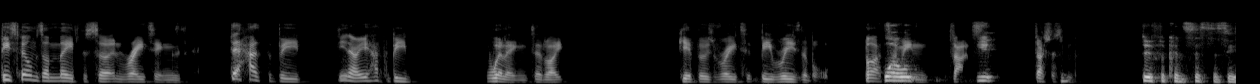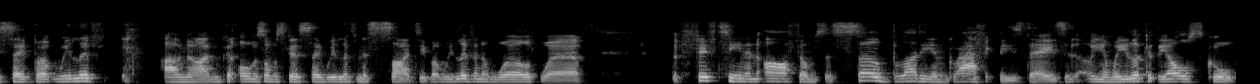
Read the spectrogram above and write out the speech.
these films are made for certain ratings, there has to be, you know, you have to be willing to like give those rates be reasonable. But Well, I mean, that's You that's just do for consistency's sake, but we live. I don't know. I'm was almost going to say we live in a society, but we live in a world where the 15 and R films are so bloody and graphic these days. You know, when you look at the old school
